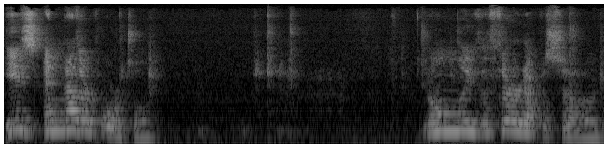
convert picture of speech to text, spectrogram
is a nether portal. And only the third episode.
